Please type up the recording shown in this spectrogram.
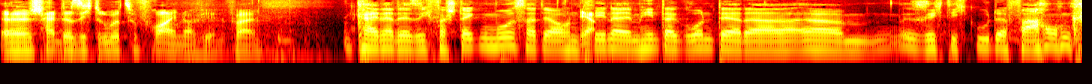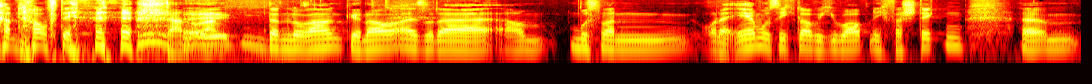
äh, scheint er sich drüber zu freuen auf jeden Fall keiner, der sich verstecken muss, hat ja auch einen ja. Trainer im Hintergrund, der da ähm, richtig gute Erfahrung hat auf der Dan Laurent. Dan Laurent, genau. Also da ähm, muss man oder er muss sich, glaube ich, überhaupt nicht verstecken. Ähm,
